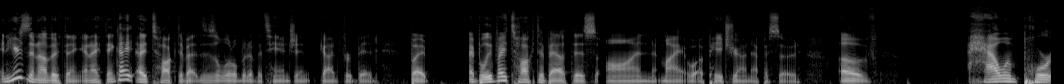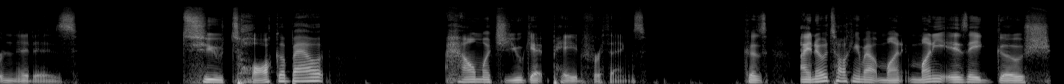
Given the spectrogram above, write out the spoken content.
And here's another thing, and I think I, I talked about this is a little bit of a tangent, God forbid, but I believe I talked about this on my well, Patreon episode of how important it is to talk about how much you get paid for things. Because I know talking about money, money is a gauche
